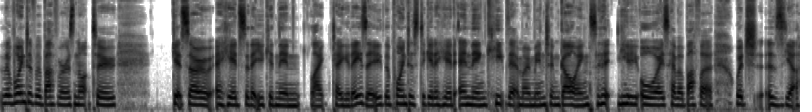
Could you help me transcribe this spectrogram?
the point of a buffer is not to get so ahead so that you can then like take it easy. The point is to get ahead and then keep that momentum going so that you always have a buffer, which is, yeah,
